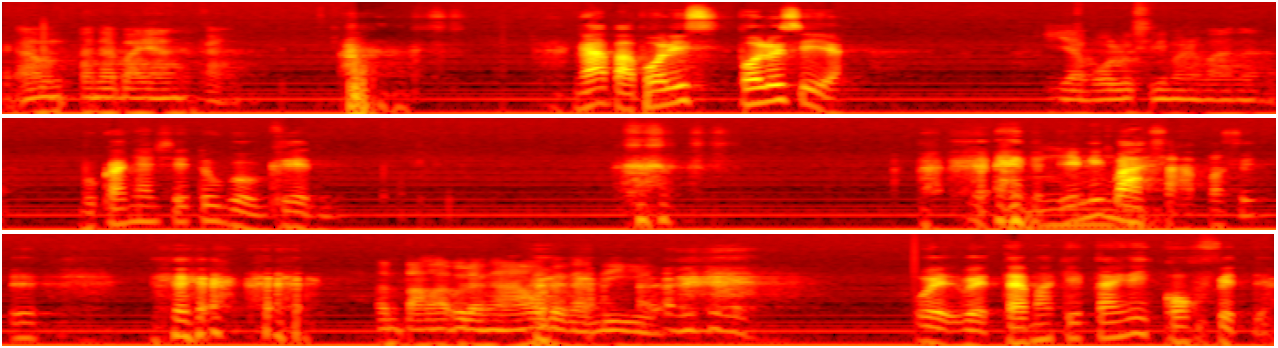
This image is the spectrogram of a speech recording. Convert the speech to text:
yang Anda bayangkan. Ngapa polisi polusi ya? Iya polusi di mana-mana. Bukannya di situ go green. Ini Hmm. bahasa apa sih? Entahlah udah ngawur tadi. Wait, wait, tema kita ini COVID ya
